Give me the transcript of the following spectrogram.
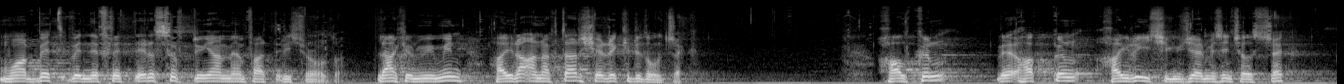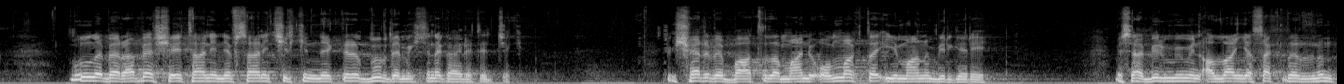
Muhabbet ve nefretleri sırf dünya menfaatleri için oldu. Lakin mümin hayra anahtar, şerre kilit olacak. Halkın ve hakkın hayrı için yücelmesini çalışacak. Bununla beraber şeytani, nefsani çirkinliklere dur demek için de gayret edecek. Şer ve batıla mani olmak da imanın bir gereği. Mesela bir mümin Allah'ın yasaklarının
